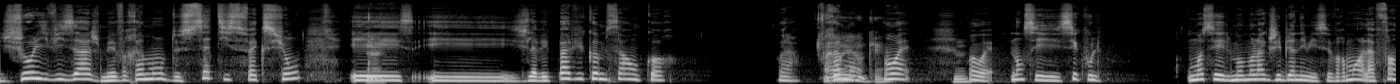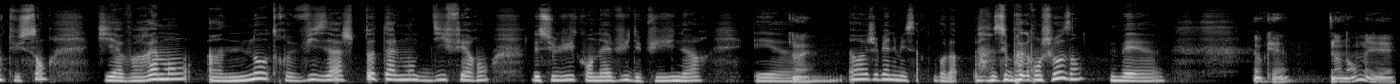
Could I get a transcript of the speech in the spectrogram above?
joli visage, mais vraiment de satisfaction. Et, et je l'avais pas vu comme ça encore. Voilà, ah vraiment. ouais, hmm. ouais, ouais, Non, c'est c'est cool. Moi, c'est le moment-là que j'ai bien aimé. C'est vraiment à la fin, tu sens qu'il y a vraiment un autre visage totalement différent de celui qu'on a vu depuis une heure. Et euh, ouais. oh, j'ai bien aimé ça. Voilà, c'est pas grand-chose, hein, mais. Euh... Ok. Non, non, mais,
